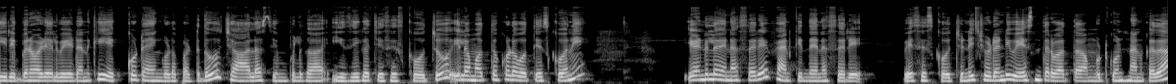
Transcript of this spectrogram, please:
ఈ రిబ్బన్ వడియాలు వేయడానికి ఎక్కువ టైం కూడా పట్టదు. చాలా సింపుల్గా ఈజీగా చేసేసుకోవచ్చు. ఇలా మొత్తం కూడా ఒత్తేసుకొని ఎండలో అయినా సరే ఫ్యాన్ కింద అయినా సరే వేసేసుకోవచ్చండి. చూడండి వేసిన తర్వాత ముట్టుకుంటున్నాను కదా.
